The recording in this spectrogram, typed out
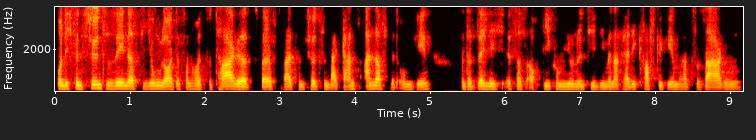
und ich finde es schön zu sehen, dass die jungen Leute von heutzutage, 12, 13, 14, da ganz anders mit umgehen. Und tatsächlich ist das auch die Community, die mir nachher die Kraft gegeben hat, zu sagen,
